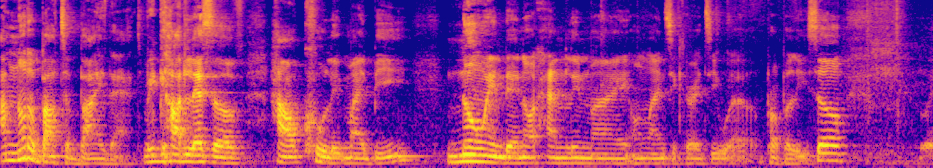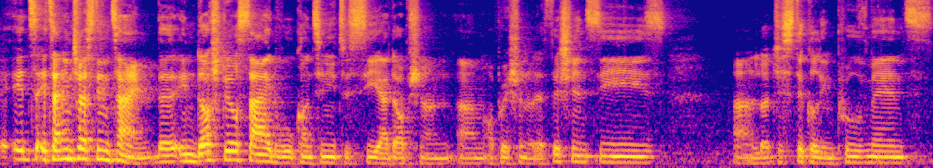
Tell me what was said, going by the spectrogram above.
I'm not about to buy that, regardless of how cool it might be, knowing they're not handling my online security well properly. So it's it's an interesting time. The industrial side will continue to see adoption, um, operational efficiencies, uh, logistical improvements,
